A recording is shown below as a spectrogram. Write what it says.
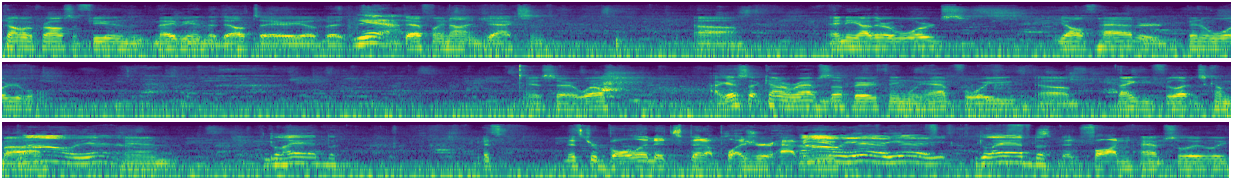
come across a few, in, maybe in the Delta area, but Yeah. definitely not in Jackson. Uh, any other awards y'all have had or been awarded? Yes, sir. Well, I guess that kind of wraps up everything we have for you. Um, thank you for letting us come by. Oh, yeah. And Glad. It's, Mr. Bolin, it's been a pleasure having oh you. Oh yeah, yeah. Glad to. It's been fun. Absolutely.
